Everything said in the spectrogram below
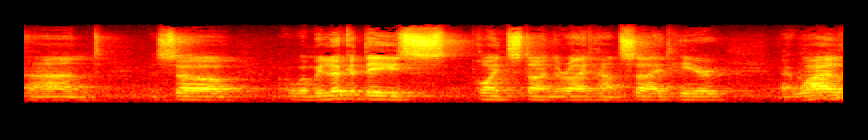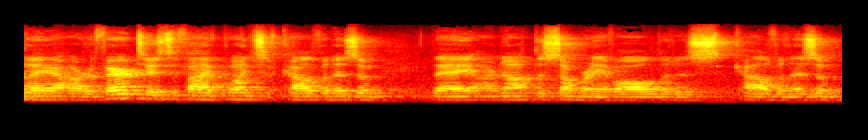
And so when we look at these points down the right hand side here, uh, while they are referred to as the five points of Calvinism, they are not the summary of all that is Calvinism.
